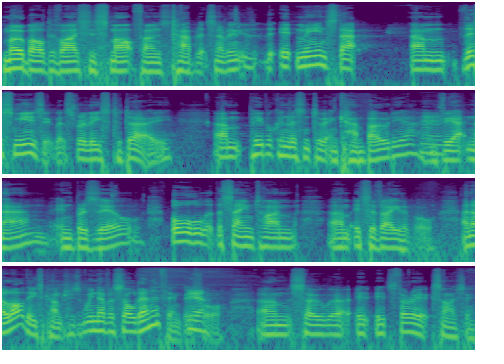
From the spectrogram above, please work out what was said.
mobile devices, smartphones, tablets, and everything. It, it means that um, this music that's released today, um, people can listen to it in Cambodia, in Vietnam, in Brazil, all at the same time um, it's available. And a lot of these countries, we never sold anything Yeah. before. Um, so uh, it, it's very exciting.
